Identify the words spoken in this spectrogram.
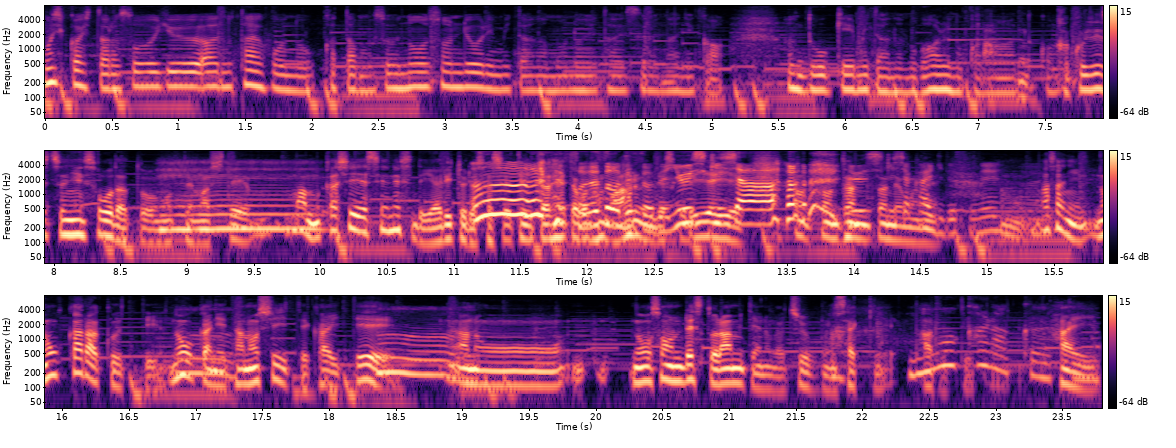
もしかしたらそういうあの逮捕の方もそういう農村料理みたいなものに対する何かあの同型みたいなのがあるのかなとか。確実にそうだと思ってまして、まあ、昔 SNS でやり取りさせていただいたこともあるんですけど、有識者有識者会議ですね、まさに農家楽っていう農家に楽しいって書いて、あの農村レストランみたいなのが中国にさっきあるっていう。はい、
